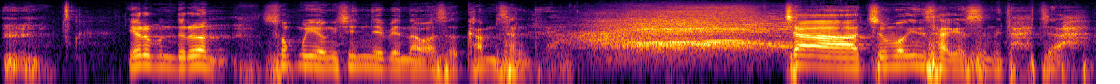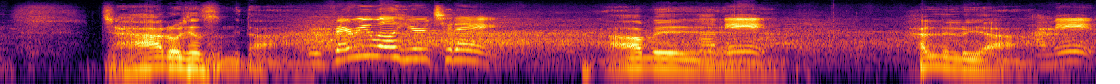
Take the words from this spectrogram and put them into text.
여러분들은 송구영신 예배 나와서 감사를 드려요. 자, 주먹 인사하겠습니다. 자, 잘 오셨습니다. You're very well here today. 아멘. 아멘. 할렐루야. 아멘.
